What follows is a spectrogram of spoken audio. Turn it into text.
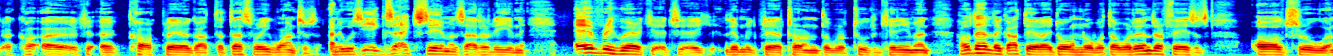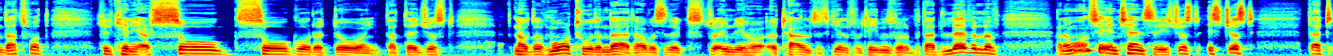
a, a, Cork player got that, that's what he wanted. And it was the exact same on Saturday evening. Everywhere a Limerick player turned, there were two Kilkenny men. How the hell they got there, I don't know, but they were in their faces all through. And that's what Kilkenny are so, so good at doing, that they just, now there's more to it than that. Obviously, they're extremely talented, skillful team as well. But that level of, and I won't say intensity, it's just, it's just that,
